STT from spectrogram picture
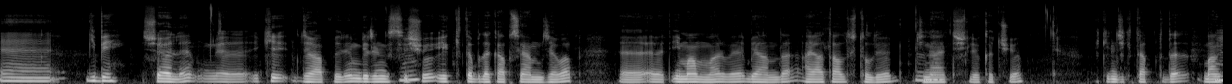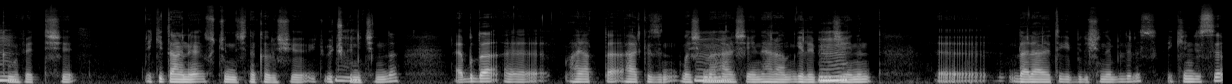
e, gibi. Şöyle e, iki cevap vereyim. Birincisi hı. şu ilk kitabı da kapsayan bir cevap. Ee, evet imam var ve bir anda hayat alt üst oluyor. Cinayet işliyor kaçıyor. İkinci kitapta da banka Hı -hı. müfettişi iki tane suçun içine karışıyor. Üç, üç gün içinde. E, bu da e, hayatta herkesin başına Hı -hı. her şeyin her an gelebileceğinin e, delaleti gibi düşünebiliriz. İkincisi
